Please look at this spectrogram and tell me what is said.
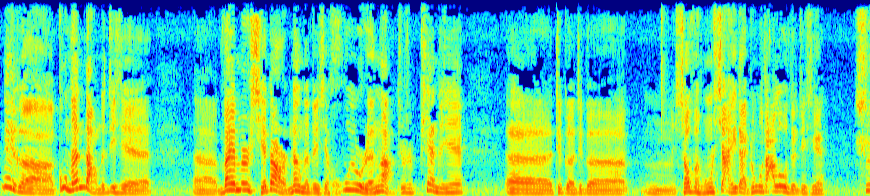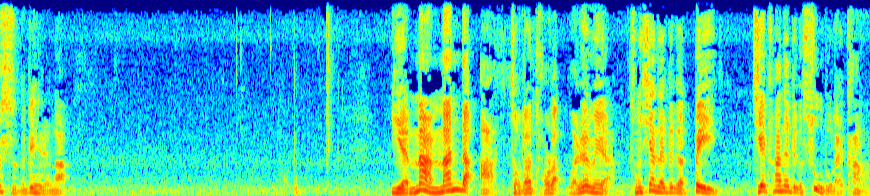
那个共产党的这些呃歪门邪道弄的这些忽悠人啊，就是骗这些呃这个这个嗯小粉红下一代中国大陆的这些吃屎的这些人啊。也慢慢的啊走到头了。我认为啊，从现在这个被揭穿的这个速度来看啊，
